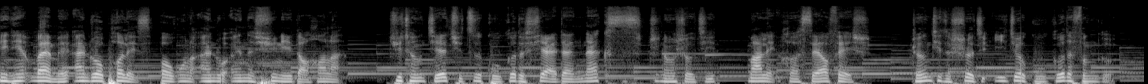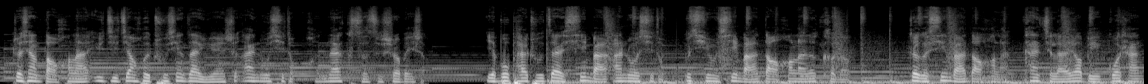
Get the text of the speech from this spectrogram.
今天，外媒 Andropolis 曝光了安卓 N 的虚拟导航栏，据称截取自谷歌的下一代 Nexus 智能手机 Marlin 和 Sailfish，整体的设计依旧谷歌的风格。这项导航栏预计将会出现在原生安卓系统和 Nexus 设备上，也不排除在新版安卓系统不启用新版导航栏的可能。这个新版导航栏看起来要比国产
